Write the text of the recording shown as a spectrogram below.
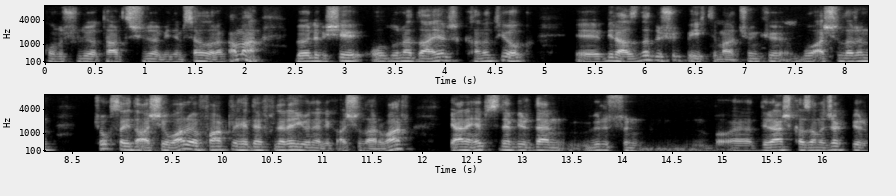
konuşuluyor, tartışılıyor bilimsel olarak ama böyle bir şey olduğuna dair kanıt yok. E, biraz da düşük bir ihtimal. Çünkü bu aşıların çok sayıda aşı var ve farklı hedeflere yönelik aşılar var. Yani hepsine birden virüsün direnç kazanacak bir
